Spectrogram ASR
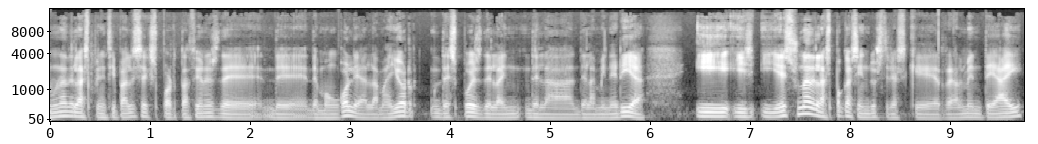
una de las principales exportaciones de, Mongolia, la mayor después de la, de la minería. Y, es una de las pocas industrias que realmente hay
